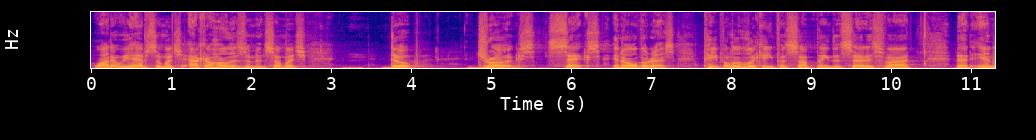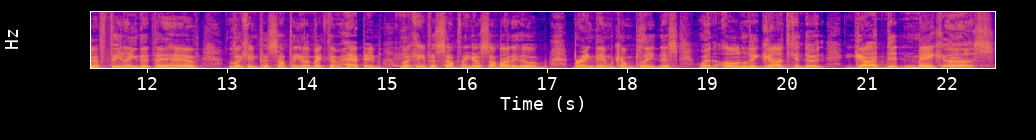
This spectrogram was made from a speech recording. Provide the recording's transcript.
Why do we have so much alcoholism and so much dope, drugs, sex, and all the rest? People are looking for something to satisfy that inner feeling that they have, looking for something to make them happy, looking for something or somebody who will bring them completeness when only God can do it. God didn't make us,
